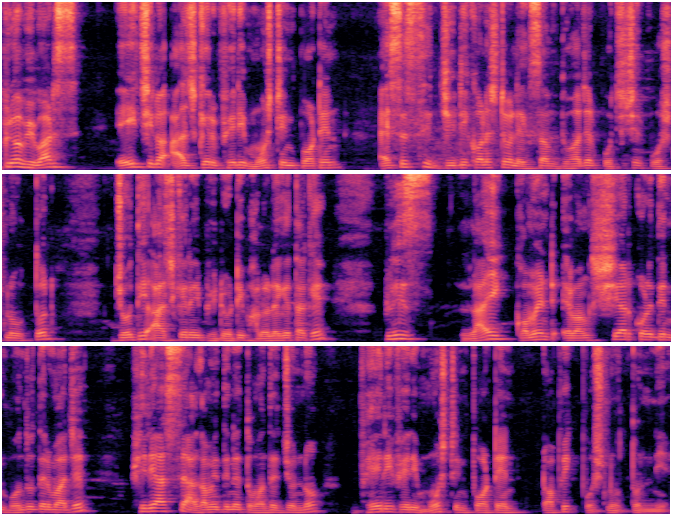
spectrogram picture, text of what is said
প্রিয় ভিভার্স এই ছিল আজকের very most important SSC GD constable exam দু হাজার পঁচিশের প্রশ্ন উত্তর। যদি আজকের এই ভিডিওটি ভালো লেগে থাকে প্লিজ লাইক কমেন্ট এবং শেয়ার করে দিন বন্ধুদের মাঝে। ফিরে আসছে আগামী দিনে তোমাদের জন্য very very most important topic প্রশ্ন উত্তর নিয়ে।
